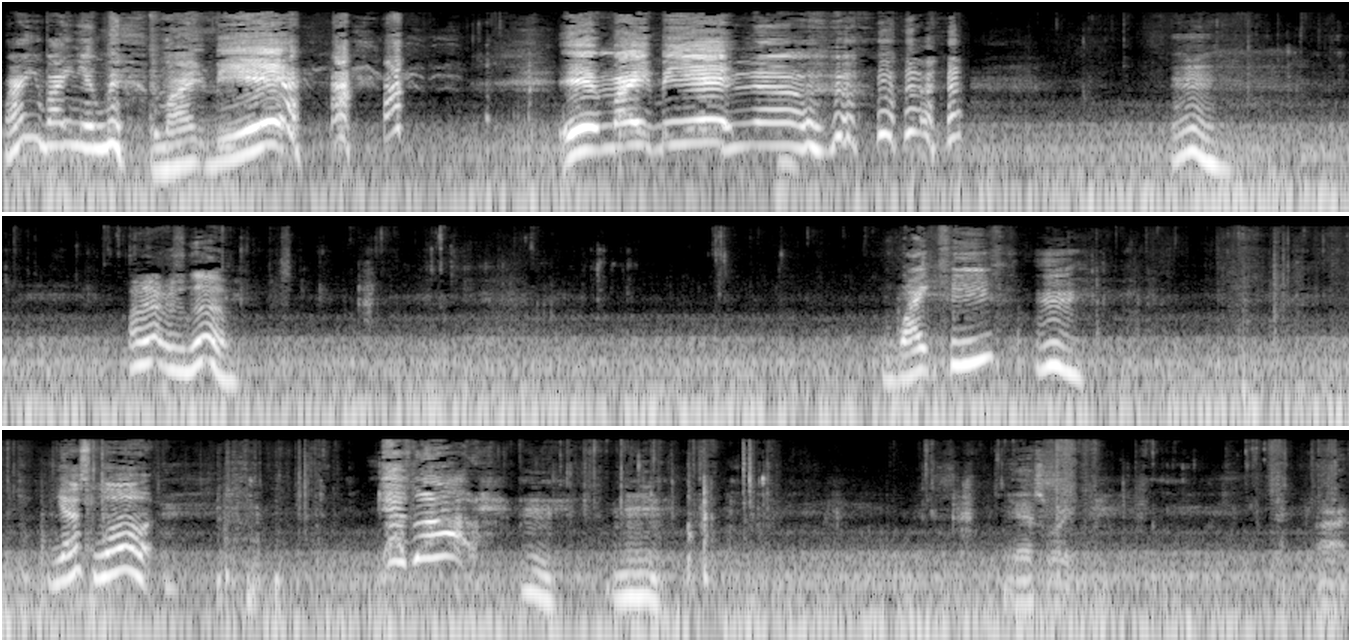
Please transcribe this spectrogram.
Why are you biting your lip? Might be it. it might be it. No. mm. Oh, that was good. White cheese. Mm. Yes, Lord. Yes, Lord. Mm. Mm. Yeah, that's right. All right,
